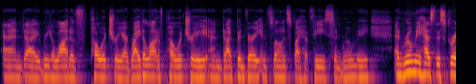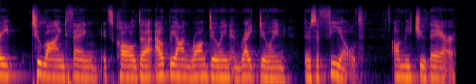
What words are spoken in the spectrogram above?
and I read a lot of poetry. I write a lot of poetry, and I've been very influenced by Hafiz and Rumi. And Rumi has this great two-lined thing. It's called uh, "Out beyond wrongdoing and right doing, there's a field. I'll meet you there."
